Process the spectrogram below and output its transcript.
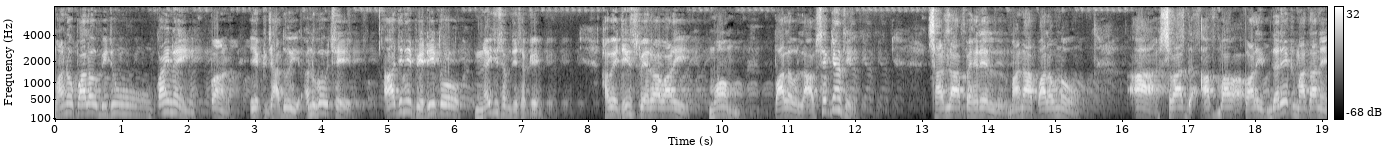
માનો પાલવ બીજું કાંઈ નહીં, પણ એક જાદુઈ અનુભવ છે. આજની પેઢી તો નહીં જ સમજી શકે. હવે જીન્સ પહેરવાવાળી મોમ પાલવ લાવશે ક્યાંથી? સાડલા પહેરેલ માના પાલવનો આ સ્વાદ આપવા વાળી દરેક માતાને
